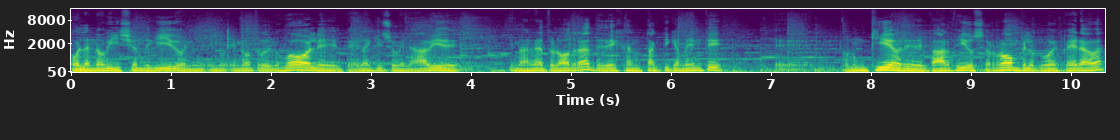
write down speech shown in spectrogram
o la no visión de Guido en, otro de los goles, el penal que hizo Benavide de manera otra, te dejan tácticamente eh, con un quiebre del partido, se rompe lo que vos esperabas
